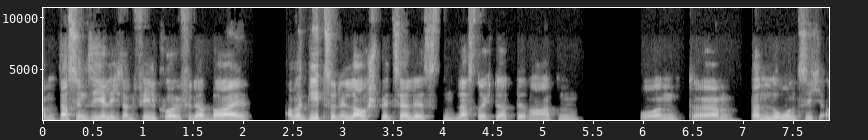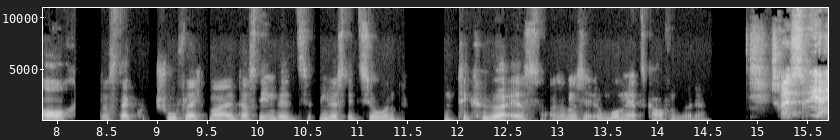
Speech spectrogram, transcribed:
Ähm, das sind sicherlich dann Fehlkäufe dabei. Aber geht zu den Laufspezialisten, lasst euch dort beraten. Und ähm, dann lohnt sich auch, dass der Schuh vielleicht mal, dass die Investition ein Tick höher ist, als wenn man sie irgendwo im Netz kaufen würde. Schreibst du dir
